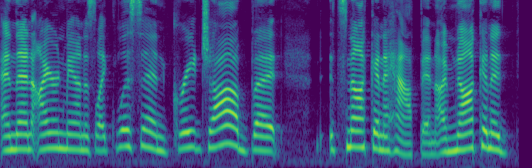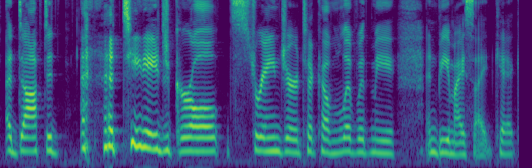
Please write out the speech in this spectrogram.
And then Iron Man is like, listen, great job, but it's not going to happen. I'm not going to adopt a, a, teenage girl stranger to come live with me and be my sidekick.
